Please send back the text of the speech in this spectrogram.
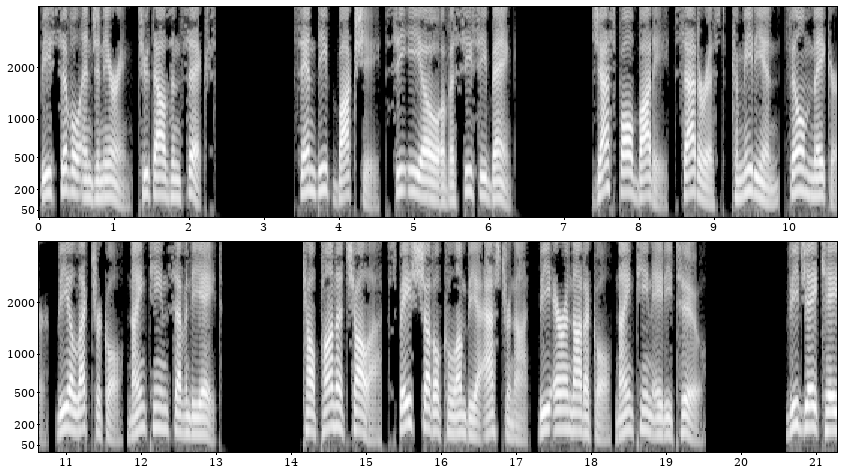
B. Civil Engineering 2006 Sandeep Bakshi, CEO of ICICI Bank. Jaspal Bhatti, satirist, comedian, film maker, B Electrical 1978 Kalpana Chawla, Space Shuttle Columbia astronaut, B Aeronautical 1982 Vijay K.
